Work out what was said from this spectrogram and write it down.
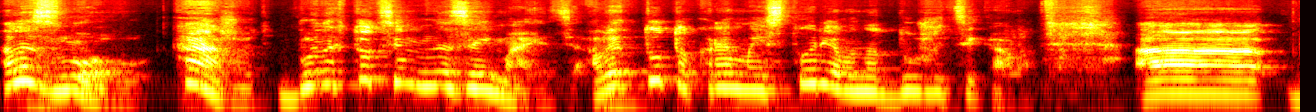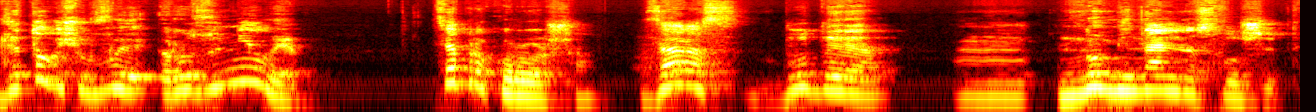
але знову кажуть, бо ніхто цим не займається. Але тут окрема історія, вона дуже цікава. А, Для того, щоб ви розуміли, ця прокурорша зараз буде номінально служити.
